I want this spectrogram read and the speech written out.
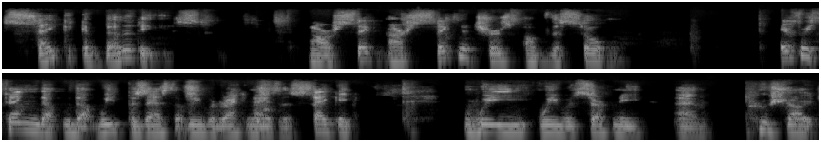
psychic abilities, our, sig- our signatures of the soul, everything that, that we possess that we would recognize as psychic, we, we would certainly um, push out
